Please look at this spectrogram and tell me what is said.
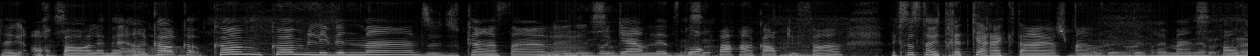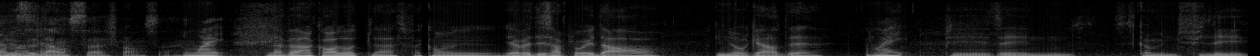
Ben, On repart. là, mais On encore repart. comme, comme l'événement du, du cancer, le- Mm. le- regarde, let's go, on repart encore plus fort. Fait que ça, c'est un trait de caractère, je pense, de, de vraiment La fondamental. résilience, ça, je pense. Oui, On avait encore d'autres places. Fait qu'on, il y avait des employés dehors qui nous regardaient. oui. Puis, c'est comme une filée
